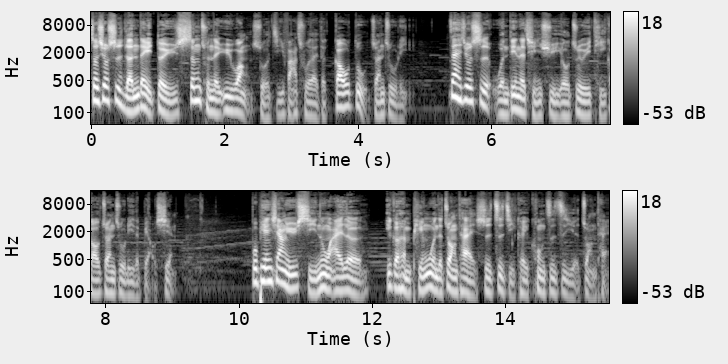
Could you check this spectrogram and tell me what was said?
这就是人类对于生存的欲望所激发出来的高度专注力。再就是稳定的情绪，有助于提高专注力的表现，不偏向于喜怒哀乐。一个很平稳的状态是自己可以控制自己的状态。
